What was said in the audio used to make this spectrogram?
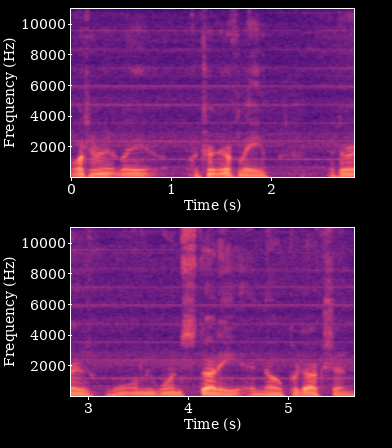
Ultimately, alternatively, if there is only one study and no production,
